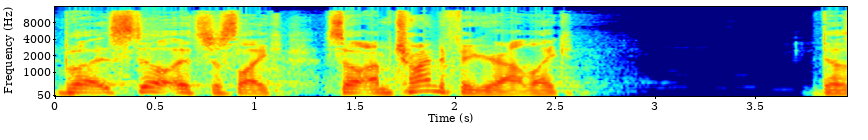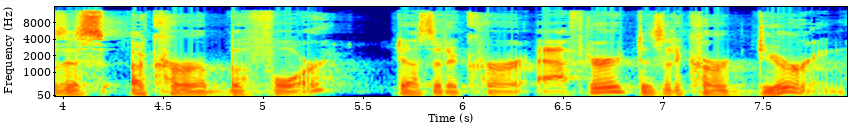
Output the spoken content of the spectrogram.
but still, it's just like so. I'm trying to figure out like, does this occur before? Does it occur after? Does it occur during?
